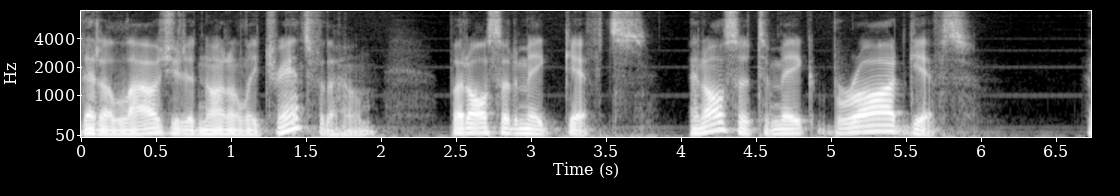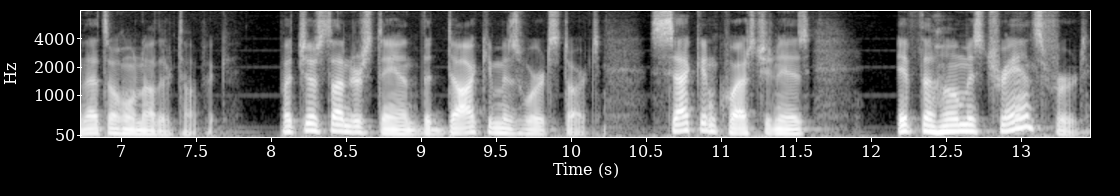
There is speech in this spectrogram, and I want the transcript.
that allows you to not only transfer the home, but also to make gifts and also to make broad gifts. And that's a whole other topic. But just understand the document is where it starts. Second question is if the home is transferred,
